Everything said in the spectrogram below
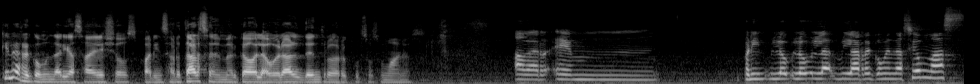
¿Qué les recomendarías a ellos para insertarse en el mercado laboral dentro de recursos humanos? A ver, em, la, recomendación más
